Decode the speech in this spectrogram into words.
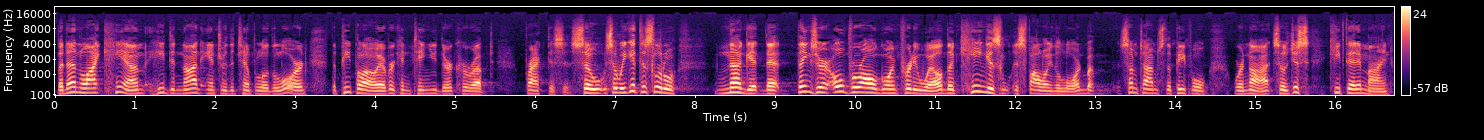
But unlike him, he did not enter the temple of the Lord. The people, however, continued their corrupt practices. So, so we get this little nugget that things are overall going pretty well. The king is, is following the Lord, but sometimes the people were not. So just keep that in mind.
